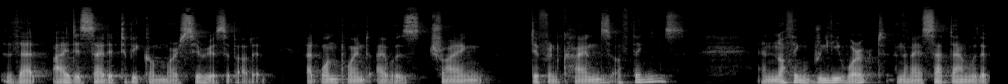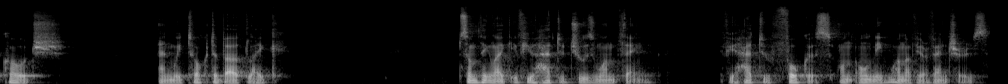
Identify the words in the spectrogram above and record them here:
that I decided to become more serious about it. At one point, I was trying different kinds of things, and nothing really worked. And then I sat down with a coach, and we talked about like something like if you had to choose one thing, if you had to focus on only one of your ventures,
